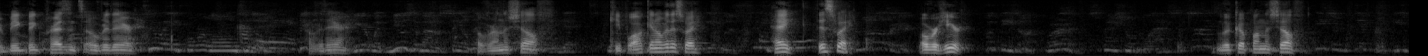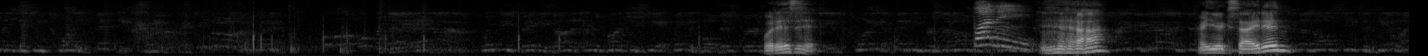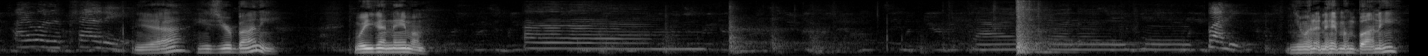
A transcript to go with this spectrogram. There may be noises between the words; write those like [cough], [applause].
Your big, big present's over there. Over there. Over on the shelf. Keep walking over this way. Hey, this way. Over here. Look up on the shelf. What is it? Bunny. [laughs] Yeah? Are you excited? Yeah? He's your bunny. What are you going to name him? Um. Gonna him Bunny. You want to name him Bunny?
